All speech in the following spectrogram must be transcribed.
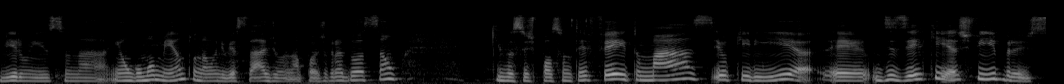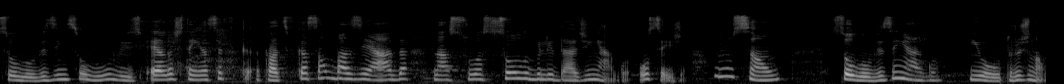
viram isso na, em algum momento na universidade ou na pós-graduação, que vocês possam ter feito, mas eu queria é, dizer que as fibras solúveis e insolúveis elas têm essa classificação baseada na sua solubilidade em água, ou seja, uns são solúveis em água e outros não.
